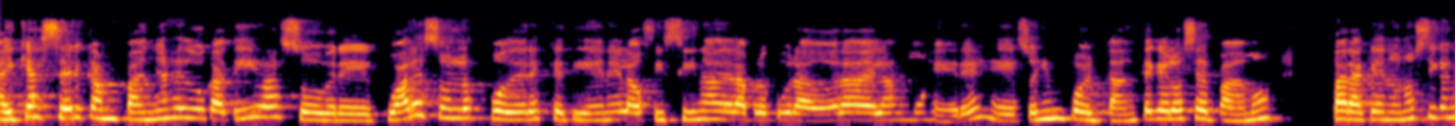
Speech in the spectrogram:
Hay que hacer campañas educativas sobre cuáles son los poderes que tiene la oficina de la Procuradora de las Mujeres. Eso es importante que lo sepamos para que no nos sigan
